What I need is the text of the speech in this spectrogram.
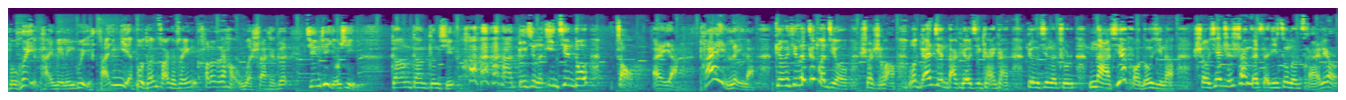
不会，排名临柜，三夜不团发个声音。Hello，大家好，我是大小哥。今天游戏刚刚更新，哈哈哈哈，更新了一千多兆。哎呀，太累了，更新了这么久。说实话，我赶紧打开游戏看一看，更新了出哪些好东西呢？首先是上个赛季送的材料，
